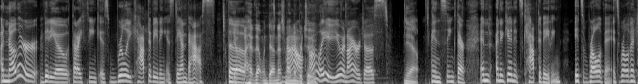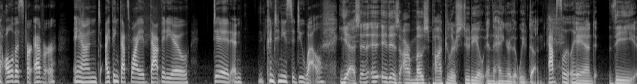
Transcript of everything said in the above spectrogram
another video that i think is really captivating is dan bass the yeah, I have that one down. That's my number two. golly, you and i are just Yeah. in sync there. And and again, it's captivating. It's relevant. It's relevant to all of us forever. And I think that's why that video did and continues to do well. Yes, and it, it is our most popular studio in the hangar that we've done. Absolutely. And the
